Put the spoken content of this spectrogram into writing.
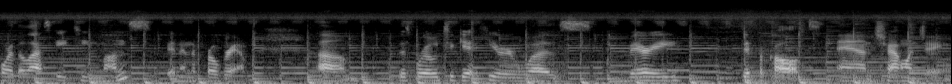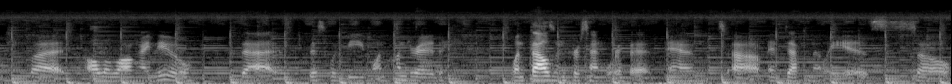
for the last 18 months, been in the program. Um, this road to get here was very difficult and challenging, but all along I knew that this would be 100 1000% worth it, and um, it definitely is. So,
